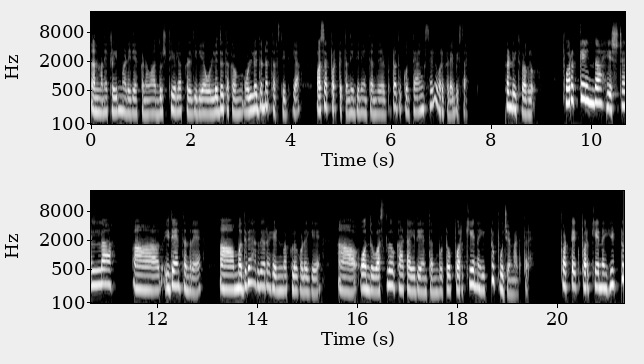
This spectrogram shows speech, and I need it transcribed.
ನನ್ನ ಮನೆ ಕ್ಲೀನ್ ಮಾಡಿದೆಯಾ ಕಣವ ದೃಷ್ಟಿ ಎಲ್ಲ ಕಳೆದಿದೆಯಾ? ಒಳ್ಳೇದು ತಗೊಂಡು ಒಳ್ಳೆಯದನ್ನು ತರಿಸಿದೆಯಾ? ಹೊಸ ಪೊರ್ಕೆ ತಂದಿದ್ದೀನಿ ಅಂತಂದು ಹೇಳ್ಬಿಟ್ಟು ಅದಕ್ಕೊಂದು ಥ್ಯಾಂಕ್ಸ್ ಹೇಳಿ ಹೊರಗಡೆ ಬಿಸಾಕಿ. ಖಂಡಿತವಾಗ್ಲೂ. ಪೊರಕೆಯಿಂದ ಎಷ್ಟೆಲ್ಲ ಇದೆ ಅಂತಂದರೆ ಮದುವೆ ಆಗದೇ ಇರೋ ಹೆಣ್ಮಕ್ಳುಗಳಿಗೆ ಒಂದು ಹೊಸ್ಲು ಕಾಟ ಇದೆ ಅಂತಂದ್ಬಿಟ್ಟು ಪೊರ್ಕೆಯನ್ನು ಇಟ್ಟು ಪೂಜೆ ಮಾಡ್ತಾರೆ. ಪೊಟ್ಟೆಗೆ ಪೊರ್ಕೆಯನ್ನು ಇಟ್ಟು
